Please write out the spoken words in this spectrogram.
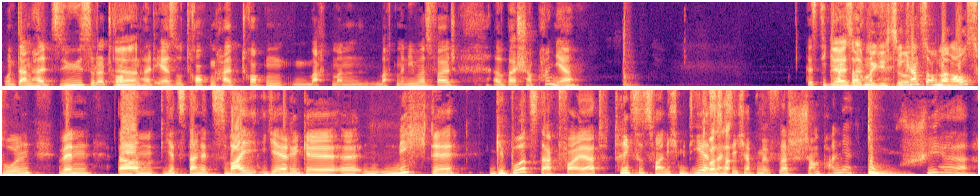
Und dann halt süß oder trocken, Ja. halt eher so trocken, halbtrocken, macht man, macht man nie was falsch. Aber bei Champagner, das, die, Ja, kannst auch halt mal, wirklich die so. kannst du auch mal rausholen, wenn ähm, jetzt deine zweijährige äh, Nichte Geburtstag feiert, trinkst du zwar nicht mit ihr, Was sagst, ich habe eine Flasche Champagner, du, yeah,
